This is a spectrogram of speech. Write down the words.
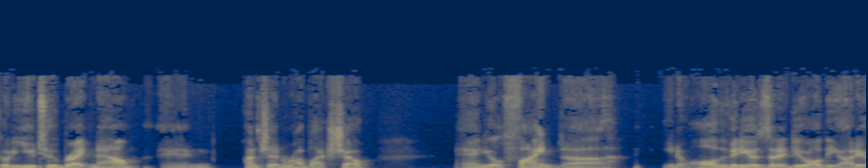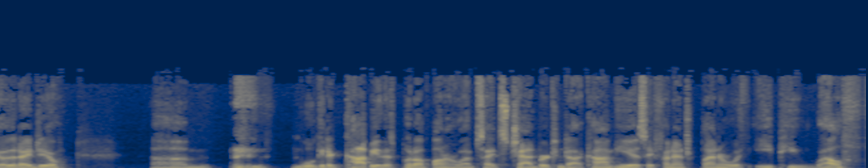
Go to YouTube right now and punch in Rob Black Show, and you'll find uh, you know all the videos that I do, all the audio that I do. Um, we'll get a copy of this put up on our website, chadburton.com. He is a financial planner with EP Wealth.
